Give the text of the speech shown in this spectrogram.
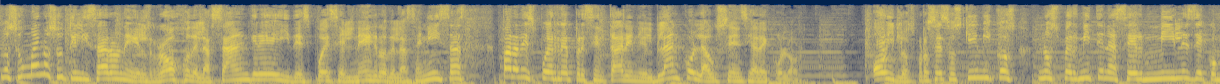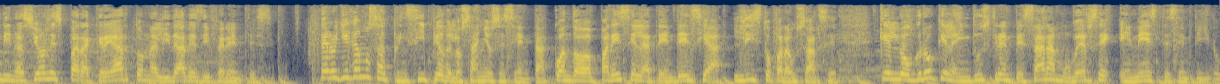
los humanos utilizaron el rojo de la sangre y después el negro de las cenizas para después representar en el blanco la ausencia de color. Hoy los procesos químicos nos permiten hacer miles de combinaciones para crear tonalidades diferentes. Pero llegamos al principio de los años 60, cuando aparece la tendencia listo para usarse, que logró que la industria empezara a moverse en este sentido,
